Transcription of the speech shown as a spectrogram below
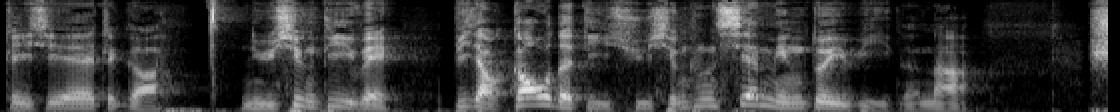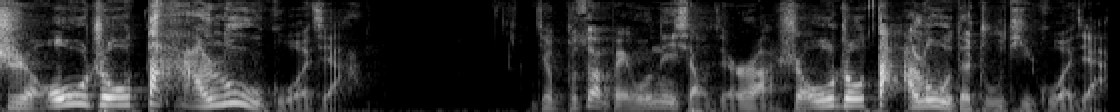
这些这个女性地位比较高的地区形成鲜明对比的呢，是欧洲大陆国家，就不算北欧那小节儿啊，是欧洲大陆的主体国家。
